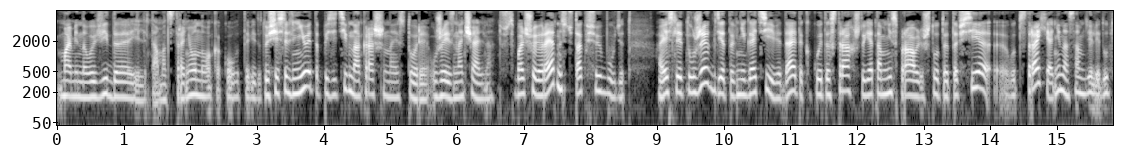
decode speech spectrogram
маминого вида или там отстраненного какого-то вида. То есть если для нее это позитивно окрашенная история уже изначально, то с большой вероятностью так все и будет. А если это уже где-то в негативе, да, это какой-то страх, что я там не справлюсь, что-то, это все э, вот страхи, они на самом деле идут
